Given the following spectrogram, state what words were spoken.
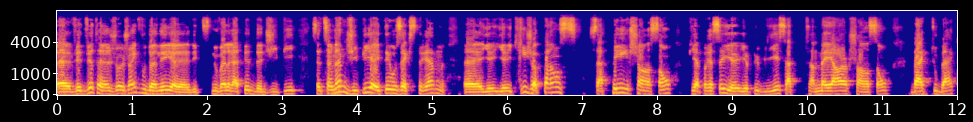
Euh, vite, vite, euh, je, je viens de vous donner euh, des petites nouvelles rapides de JP. Cette semaine, JP a été aux extrêmes. Euh, il, a, il a écrit, je pense, sa pire chanson, puis après ça, il a, publié sa, meilleure chanson, back-to-back.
